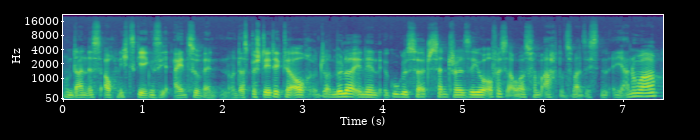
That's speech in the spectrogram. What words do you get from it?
und dann ist auch nichts gegen sie einzuwenden. Und das bestätigte auch John Müller in den Google Search Central SEO Office Hours vom 28. Januar.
